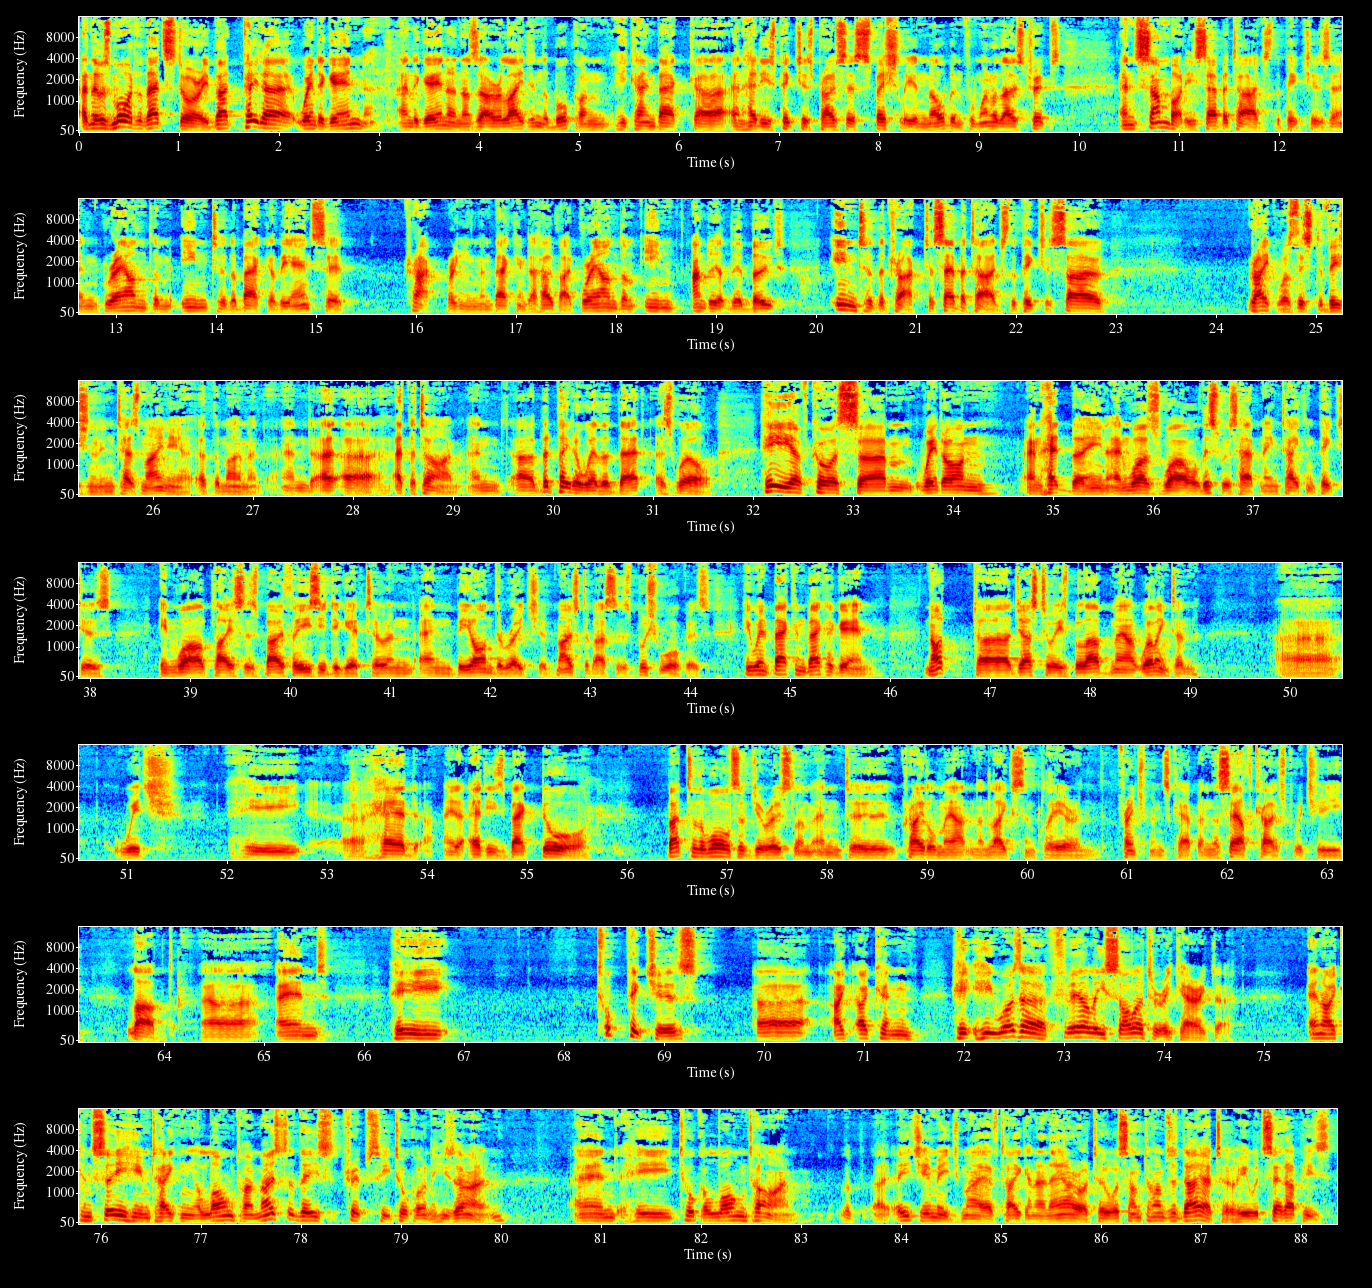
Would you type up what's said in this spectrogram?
And there was more to that story. But Peter went again and again, and as I relate in the book, on he came back uh, and had his pictures processed, especially in Melbourne, for one of those trips. And somebody sabotaged the pictures and ground them into the back of the Ansett truck, bringing them back into Hobart, ground them in under their boot into the truck to sabotage the pictures. So great was this division in Tasmania at the moment and uh, uh, at the time. And, uh, but Peter weathered that as well. He, of course, um, went on and had been and was, while this was happening, taking pictures in wild places, both easy to get to and, and beyond the reach of most of us as bushwalkers. He went back and back again, not uh, just to his beloved Mount Wellington, which he uh, had at his back door, but to the walls of Jerusalem and to Cradle Mountain and Lake St Clair and Frenchman's Cap and the south coast, which he loved. Uh, and he took pictures. Uh, I, I, can. He, he was a fairly solitary character, and I can see him taking a long time. Most of these trips he took on his own, and he took a long time uh, each image may have taken an hour or two, or sometimes a day or two. He would set up his,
